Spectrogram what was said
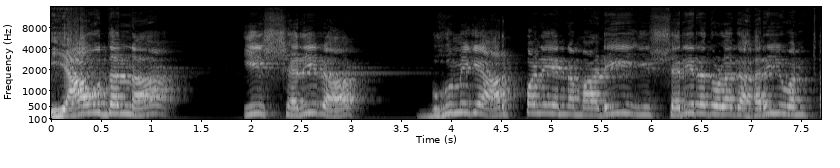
ಯಾವುದನ್ನ ಈ ಶರೀರ ಭೂಮಿಗೆ ಅರ್ಪಣೆಯನ್ನು ಮಾಡಿ ಈ ಶರೀರದೊಳಗೆ ಹರಿಯುವಂಥ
